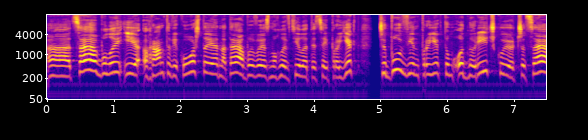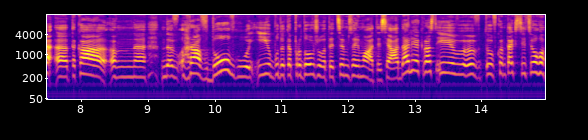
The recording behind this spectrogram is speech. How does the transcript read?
Е, це були і грантові кошти на те, аби ви змогли втілити цей проєкт. Чи був він проєктом однорічкою, чи це е, така ем, е, гра вдовгу і будете продовжувати цим займатися? А далі якраз і в, контексті цього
